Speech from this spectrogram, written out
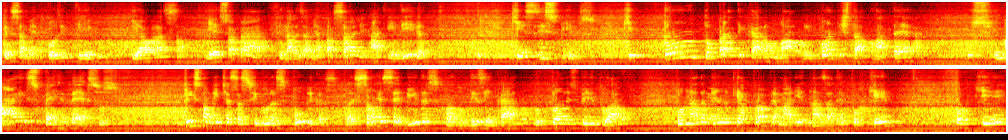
pensamento positivo e a oração. E aí, só para finalizar minha passagem, há quem diga que esses espíritos que tanto praticaram mal enquanto estavam na terra, os mais perversos, principalmente essas figuras públicas, elas são recebidas quando desencarnam no plano espiritual por nada menos que a própria Maria de Nazaré. Por quê? Porque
